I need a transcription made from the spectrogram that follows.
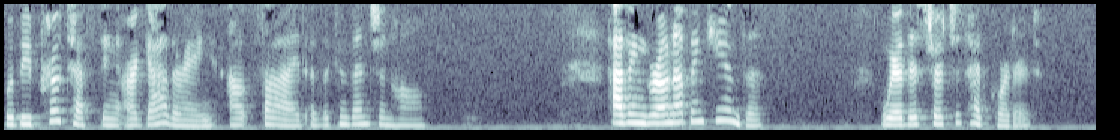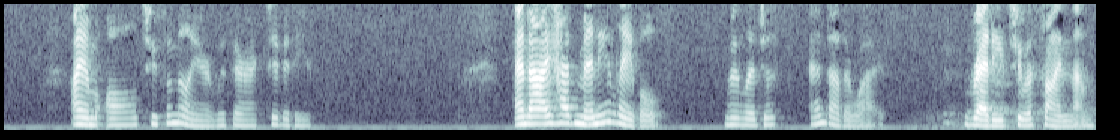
would be protesting our gathering outside of the convention hall. Having grown up in Kansas, where this church is headquartered, I am all too familiar with their activities. And I had many labels religious and otherwise, ready to assign them.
